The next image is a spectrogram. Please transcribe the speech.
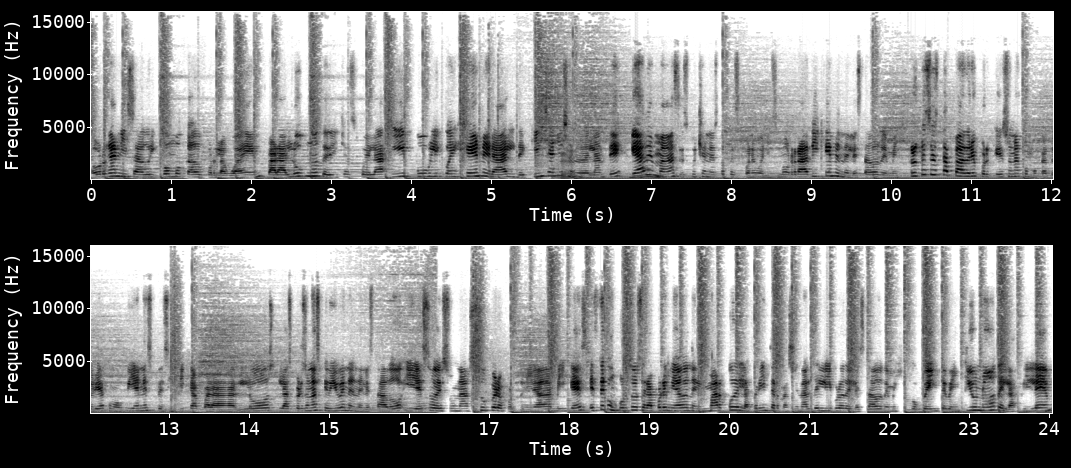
organizado y convocado por la UAM para alumnos de dicha escuela y público en general de 15 años en adelante, que además, escuchen esto que se pone buenísimo, radiquen en el Estado de México. Creo que eso está padre porque es una convocatoria como bien específica para los, las personas que viven en el Estado y eso es una súper oportunidad, amigues. Este concurso será premiado en el marco de la Feria Internacional del Libro del Estado de México 2021 de la FILEM.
